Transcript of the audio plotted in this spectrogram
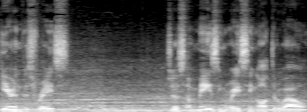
here in this race. Just amazing racing all throughout.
